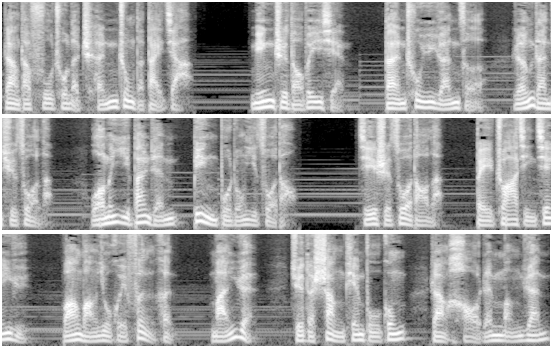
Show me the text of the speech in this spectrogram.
让他付出了沉重的代价。明知道危险，但出于原则，仍然去做了。我们一般人并不容易做到。即使做到了，被抓进监狱，往往又会愤恨、埋怨，觉得上天不公，让好人蒙冤。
